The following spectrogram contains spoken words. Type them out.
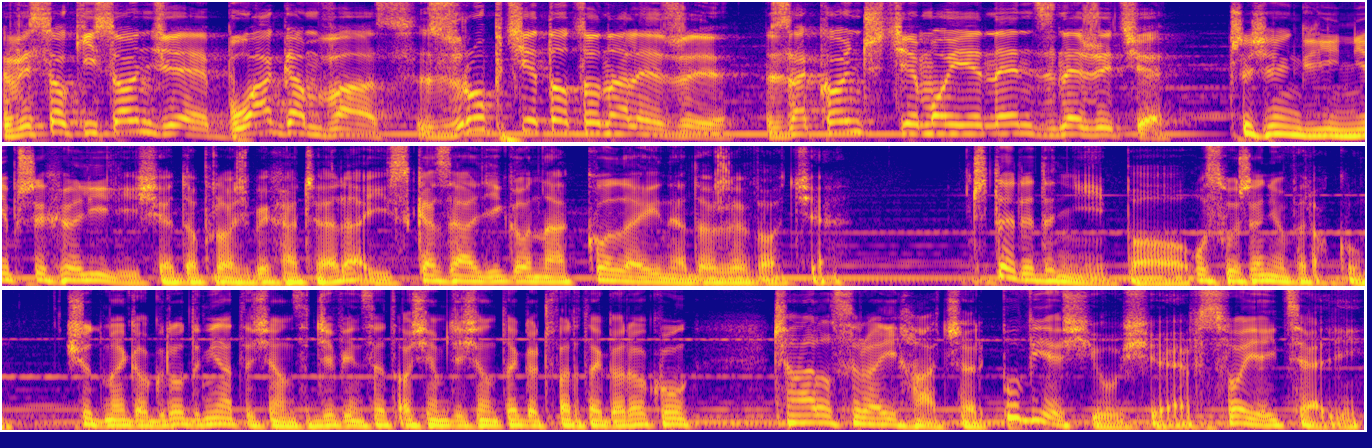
Wysoki sądzie, błagam was, zróbcie to, co należy. Zakończcie moje nędzne życie. Przysięgli nie przychylili się do prośby Hatchera i skazali go na kolejne dożywocie. Cztery dni po usłyszeniu wyroku, 7 grudnia 1984 roku, Charles Ray Hatcher powiesił się w swojej celi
